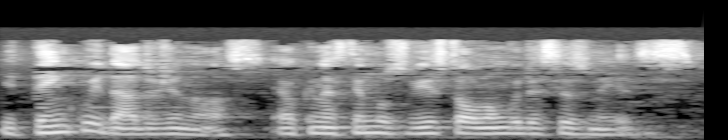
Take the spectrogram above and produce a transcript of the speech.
e tem cuidado de nós. É o que nós temos visto ao longo desses meses.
